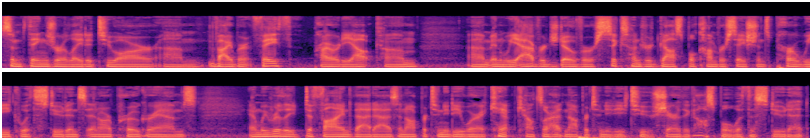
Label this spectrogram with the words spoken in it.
some things related to our um, vibrant faith priority outcome. Um, and we averaged over 600 gospel conversations per week with students in our programs. And we really defined that as an opportunity where a camp counselor had an opportunity to share the gospel with a student.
